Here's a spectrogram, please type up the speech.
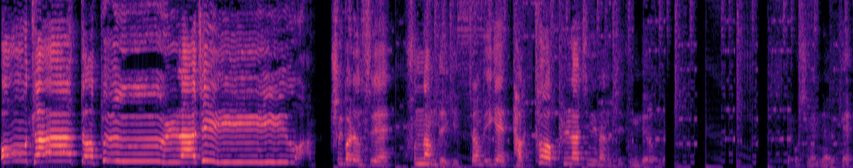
오 닥터 플라진. 출발현수의 훈남되기. 자, 여러분들 이게 닥터 플라진이라는 제품인데 여러분들. 보시면요 이렇게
